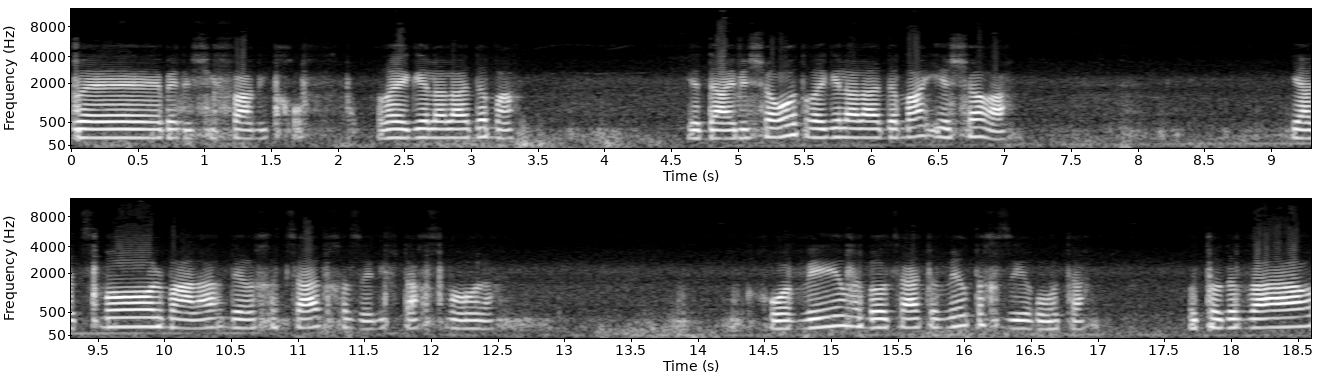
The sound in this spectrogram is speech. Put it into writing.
ובנשיפה נדחוף. רגל על האדמה. ידיים ישרות, רגל על האדמה ישרה. יד שמאל מעלה, דרך הצד, חזה נפתח שמאלה. קחו אוויר ובהוצאת אוויר תחזירו אותה. אותו דבר,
